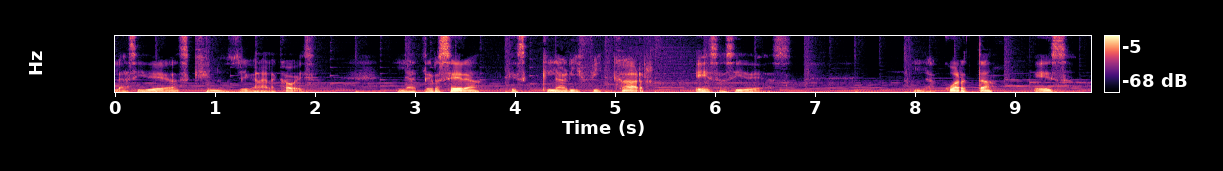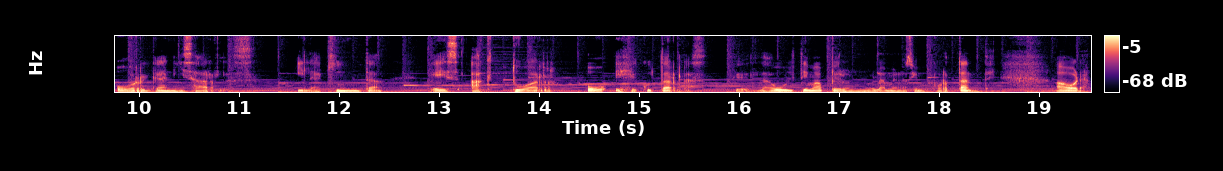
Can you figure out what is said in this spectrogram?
las ideas que nos llegan a la cabeza. La tercera es clarificar esas ideas. La cuarta es organizarlas. Y la quinta es actuar o ejecutarlas que es la última, pero no la menos importante. Ahora,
